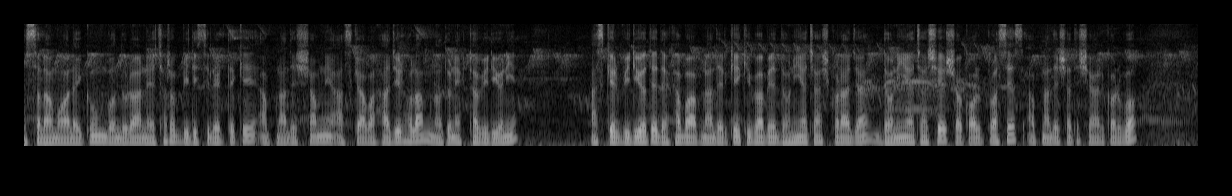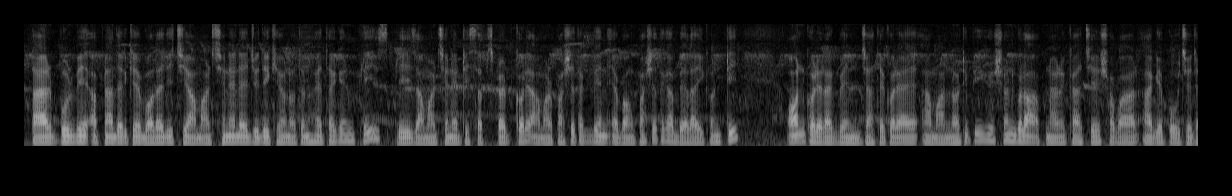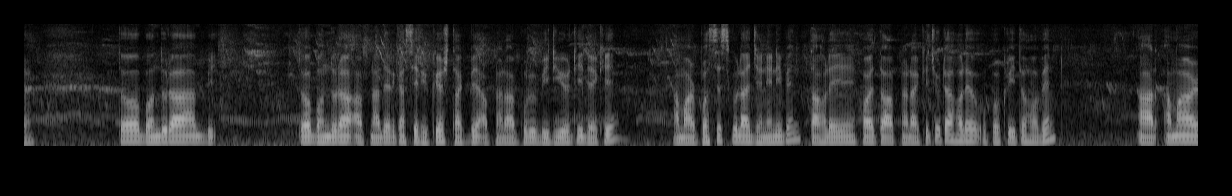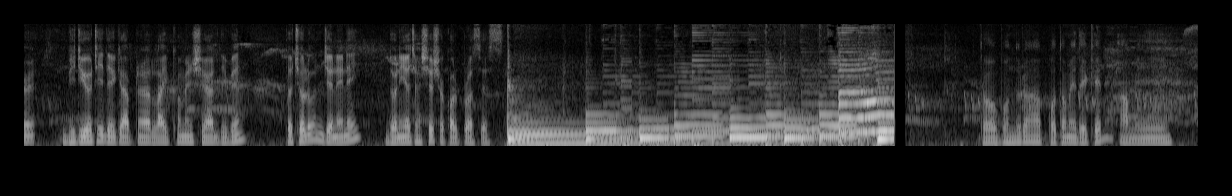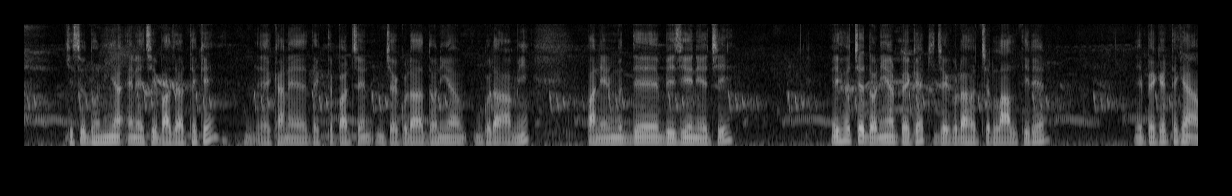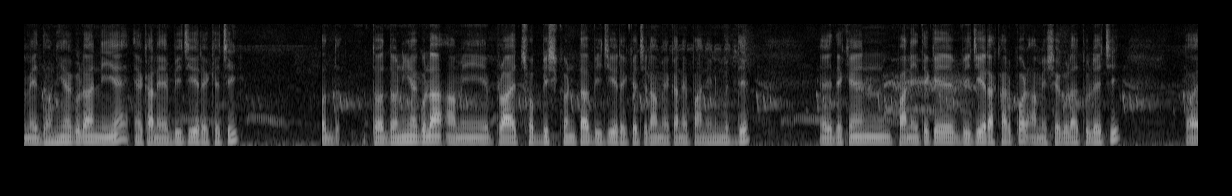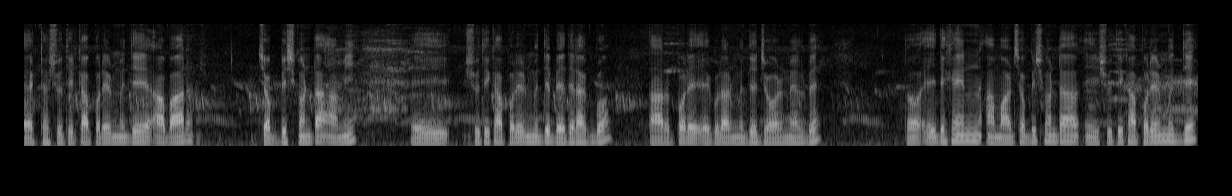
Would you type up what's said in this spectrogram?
আসসালামু আলাইকুম বন্ধুরা, নেচার অফ বিডি সিলেট থেকে আপনাদের সামনে আজকে আবার হাজির হলাম নতুন একটা ভিডিও নিয়ে। আজকের ভিডিওতে দেখাবো আপনাদেরকে কীভাবে ধনিয়া চাষ করা যায়। ধনিয়া চাষের সকল প্রসেস আপনাদের সাথে শেয়ার করব। তার পূর্বে আপনাদেরকে বলে দিচ্ছি, আমার চ্যানেলে যদি কেউ নতুন হয়ে থাকেন প্লিজ প্লিজ আমার চ্যানেলটি সাবস্ক্রাইব করে আমার পাশে থাকবেন এবং পাশে থাকা বেল আইকনটি অন করে রাখবেন, যাতে করে আমার নোটিফিকেশনগুলো আপনার কাছে সবার আগে পৌঁছে যায়। তো বন্ধুরা তো বন্ধুরা আপনাদের কাছে রিকোয়েস্ট থাকবে, আপনারা পুরো ভিডিওটি দেখে আমার প্রসেসগুলো জেনে নেবেন, তাহলে হয়তো আপনারা কিছুটা হলেও উপকৃত হবেন। আর আমার ভিডিওটি দেখে আপনারা লাইক কমেন্ট শেয়ার দিবেন। তো চলুন জেনে নেই ধনিয়া চাষের সকল প্রসেস তো বন্ধুরা, প্রথমে দেখেন আমি কিছু ধনিয়া এনেছি বাজার থেকে। এখানে দেখতে পাচ্ছেন যেগুলা ধনিয়াগুলা আমি পানির মধ্যে ভিজিয়ে নিয়েছি। এই হচ্ছে ধনিয়ার প্যাকেট, যেগুলা হচ্ছে লাল তীরের। এই প্যাকেট থেকে আমি ধনিয়াগুলা নিয়ে এখানে ভিজিয়ে রেখেছি। তো ধনিয়াগুলা আমি প্রায় চব্বিশ ঘণ্টা ভিজিয়ে রেখেছিলাম এখানে পানির মধ্যে। এই দেখেন, পানি থেকে ভিজিয়ে রাখার পর আমি সেগুলা তুলেছি। তো একটা সুতির কাপড়ের মধ্যে আবার চব্বিশ ঘণ্টা আমি এই সুতি কাপড়ের মধ্যে বেঁধে রাখব। তারপরে এগুলার মধ্যে জ্বর মেলবে। তো এই দেখেন আমার চব্বিশ ঘণ্টা এই সুতি কাপড়ের মধ্যে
